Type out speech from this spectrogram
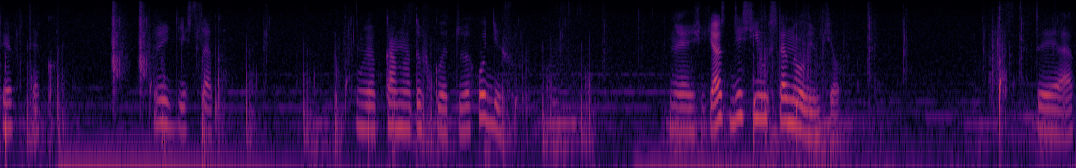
Так, так. Ну и здесь так. Ну, в комнатушку эту заходишь. Ну, сейчас здесь и установим все. Так.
